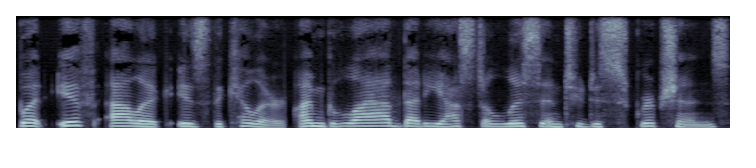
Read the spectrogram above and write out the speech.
But if Alec is the killer, I'm glad that he has to listen to descriptions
